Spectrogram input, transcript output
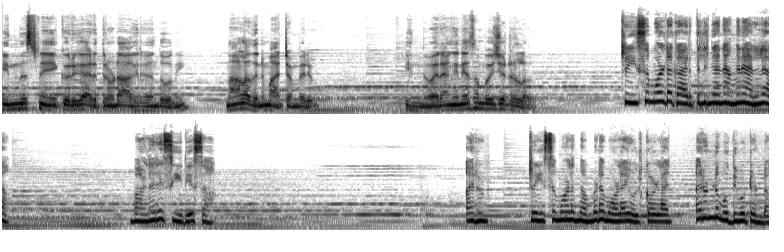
ഇന്ന് സ്നേഹിക്ക് ഒരു കാര്യത്തിനോട് ആഗ്രഹം തോന്നി. നാളെ അതിന് മാറ്റം വരും. ഇന്ന് വരെ അങ്ങനെയാ സംഭവിച്ചിട്ടുള്ളത്. ട്രീസമോളുടെ കാര്യത്തിൽ ഞാൻ അങ്ങനെ അല്ല വളരെ സീരിയസാ അരുൺ ട്രീസമോളെ നമ്മുടെ മോളെ ഉൾക്കൊള്ളാൻ അരുണിന് ബുദ്ധിമുട്ടുണ്ടോ?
